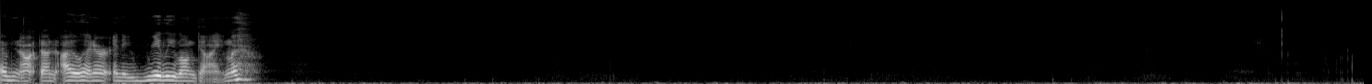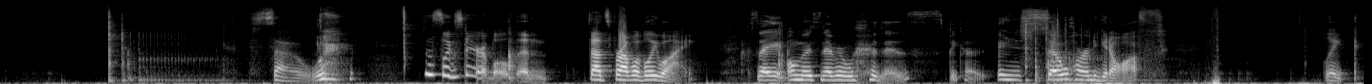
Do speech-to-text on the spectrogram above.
I've not done eyeliner in a really long time. So, this looks terrible, then that's probably why. Because I almost never wear this because it is so hard to get off. Like,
